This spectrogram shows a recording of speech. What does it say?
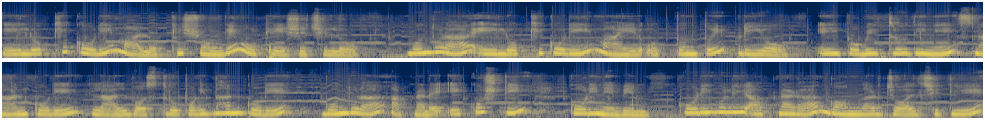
এই লক্ষ্মী করি মা লক্ষ্মীর সঙ্গে উঠে এসেছিল। বন্ধুরা, এই লক্ষ্মী করি মায়ের অত্যন্তই প্রিয়। এই পবিত্র দিনে স্নান করে, লাল বস্ত্র পরিধান করে বন্ধুরা, আপনারা একুশটি কড়ি নেবেন। কড়িগুলি আপনারা গঙ্গার জল ছিটিয়ে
